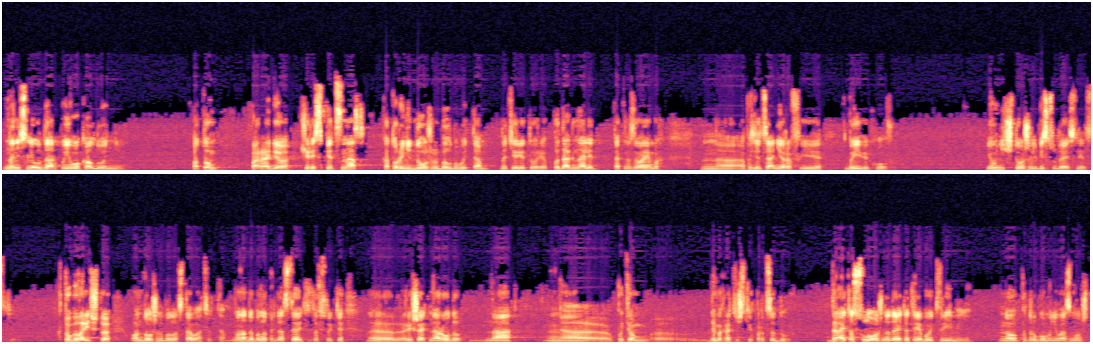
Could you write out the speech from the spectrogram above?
нанесли удар по его колонне. Потом по радио через спецназ, который не должен был бы быть там на территории, подогнали так называемых оппозиционеров и боевиков. И уничтожили без суда и следствия. Кто говорит, что он должен был оставаться там? Но надо было предоставить это все-таки э, решать народу на, э, путем э, демократических процедур. Да, это сложно, да, это требует времени, но по-другому невозможно.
